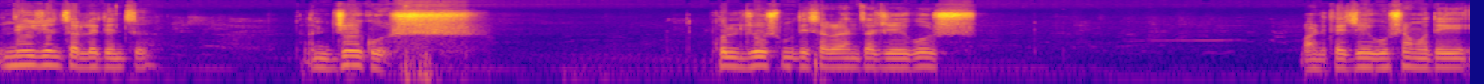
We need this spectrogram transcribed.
नियोजन चाललं आहे त्यांचं. आणि जयघोष. फुल जोशमध्ये सगळ्यांचा जयघोष. आणि त्या जयघोषामध्ये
